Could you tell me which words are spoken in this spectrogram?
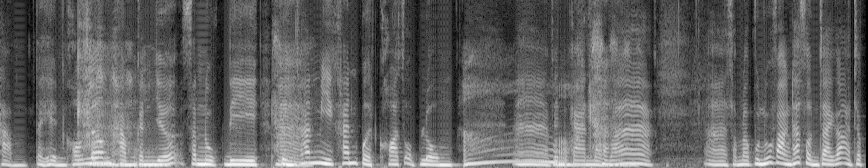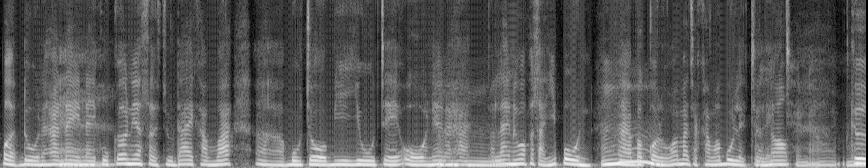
ทำแต่เห็นเขาเริ่มทำกันเยอะสนุกดี ถึงขั้นมีขั้นเปิดคอร์สอบรมอ่าเป็นการแบบว่าสำหรับคุณผู้ฟังถ้าสนใจก็อาจจะเปิดดูนะคะในใน Google เนี่ยเสิร์ชดูได้คำว่าบูโจ B U J O เนี่ยนะคะตอนแรกนึกว่าภาษาญี่ปุ่นปรากฏว่ามาจากคำว่า bullet journal คือ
